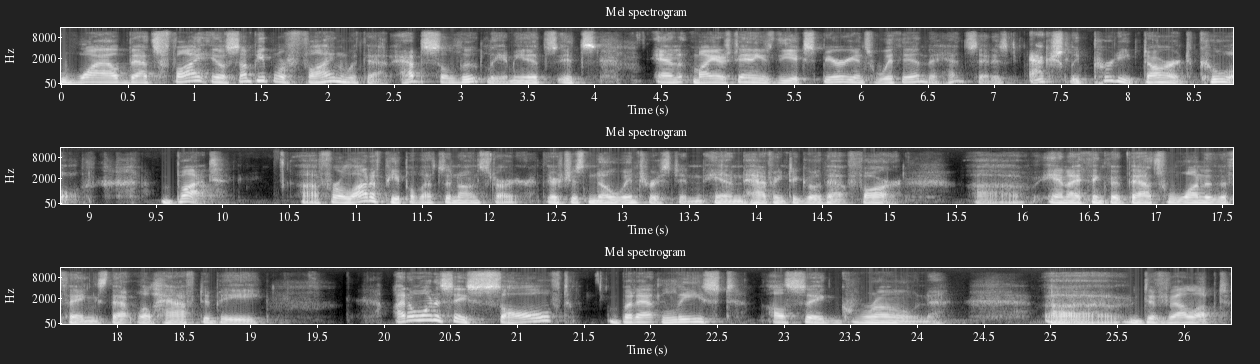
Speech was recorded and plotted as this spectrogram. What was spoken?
while that's fine, you know, some people are fine with that. Absolutely. I mean, it's, it's, and my understanding is the experience within the headset is actually pretty darned cool. But uh, for a lot of people, that's a non-starter. There's just no interest in in having to go that far, uh, and I think that that's one of the things that will have to be. I don't want to say solved, but at least I'll say grown, uh, developed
